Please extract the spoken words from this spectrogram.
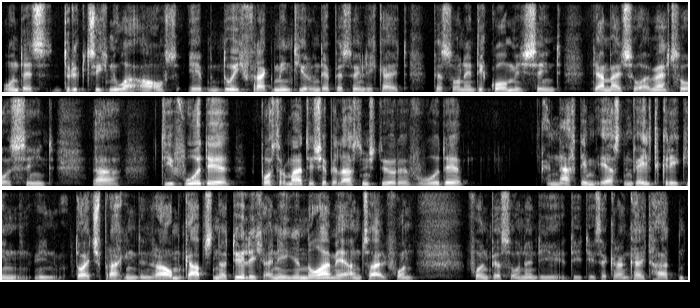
Und es drückt sich nur aus eben durch Fragmentierung der Persönlichkeit, Personen, die komisch sind, die einmal so, einmal so sind. Äh, die wurde, posttraumatische Belastungsstörung wurde nach dem Ersten Weltkrieg in, im deutschsprachigen Raum gab es natürlich eine enorme Anzahl von, von Personen, die, die diese Krankheit hatten.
